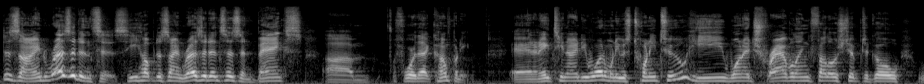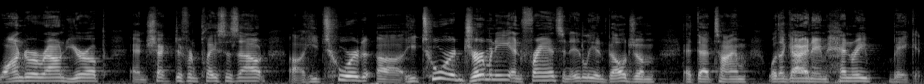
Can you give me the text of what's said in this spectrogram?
designed residences. He helped design residences and banks um, for that company. And in 1891, when he was 22, he won a traveling fellowship to go wander around Europe and check different places out. Uh, he toured uh, he toured Germany and France and Italy and Belgium at that time with a guy named Henry Bacon.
